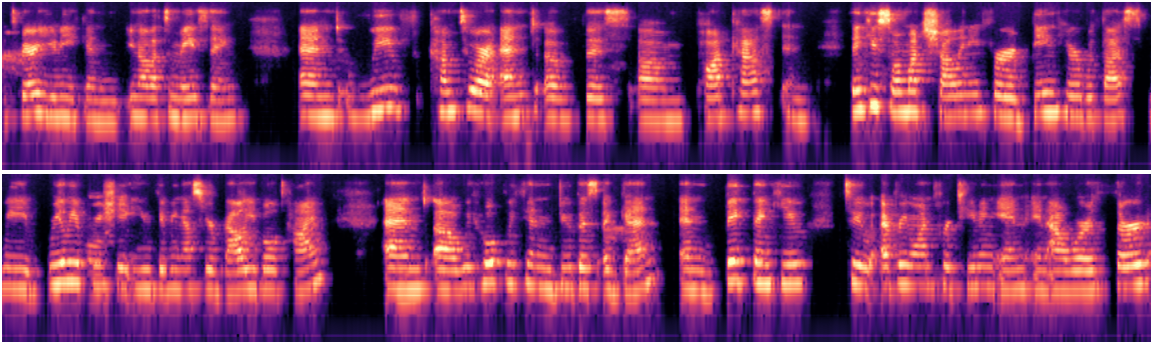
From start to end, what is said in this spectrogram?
it's very unique, and you know that's amazing. And we've come to our end of this um, podcast, and thank you so much, Shalini, for being here with us. We really appreciate you giving us your valuable time, and uh, we hope we can do this again. And big thank you to everyone for tuning in in our third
